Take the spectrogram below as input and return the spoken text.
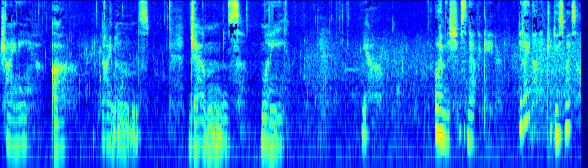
shiny, uh, diamonds, gems, money. Yeah. Oh, I'm the ship's navigator. Did I not introduce myself?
